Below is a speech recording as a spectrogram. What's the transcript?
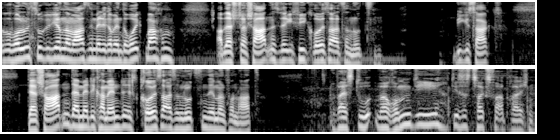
obwohl mich zugegebenermaßen die Medikamente ruhig machen, aber der Schaden ist wirklich viel größer als der Nutzen. Wie gesagt, der Schaden der Medikamente ist größer als der Nutzen, den man von hat. Weißt du, warum die dieses Zeugs verabreichen?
